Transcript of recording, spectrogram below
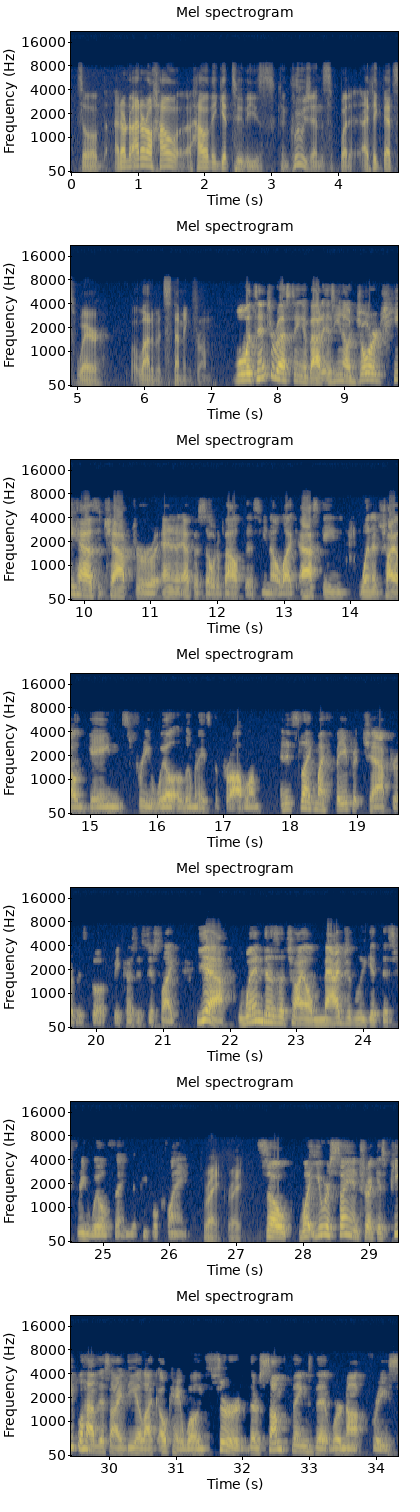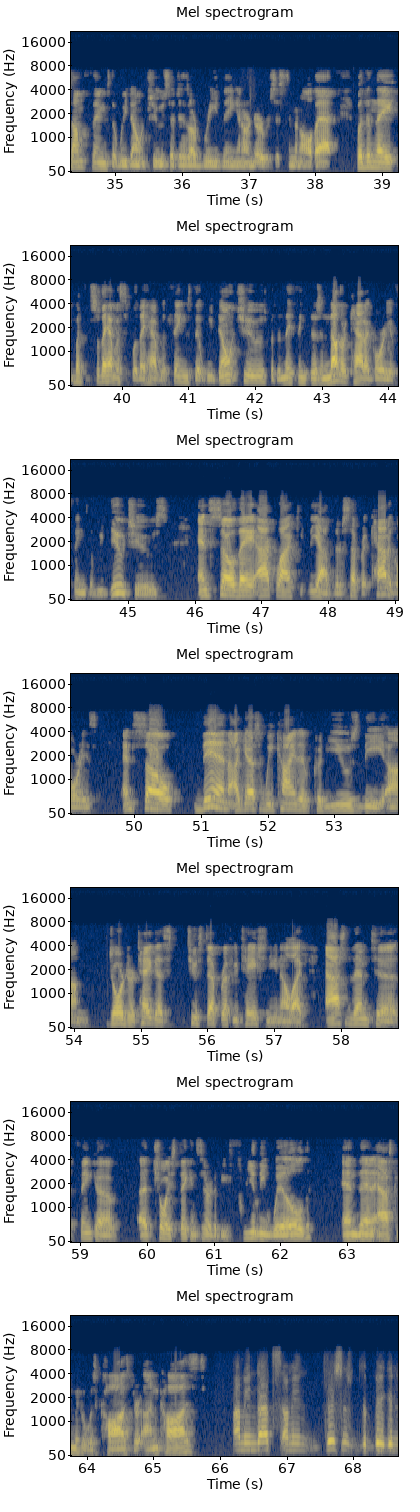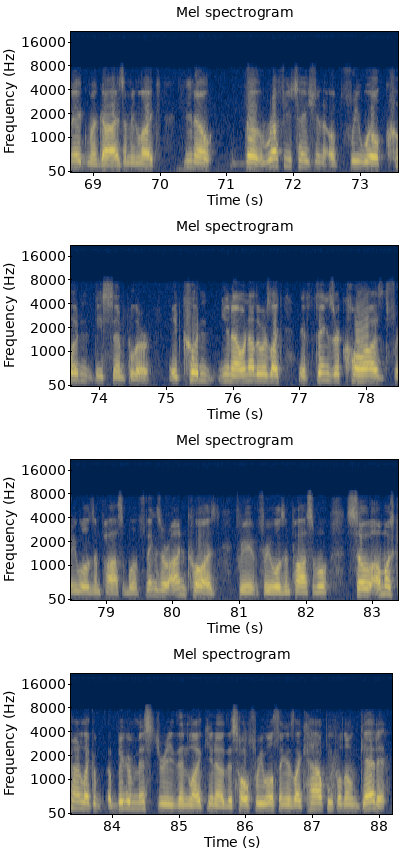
So I don't know. I don't know how how they get to these conclusions, but I think that's where a lot of it's stemming from. Well, what's interesting about it is, you know, George, he has a chapter and an episode about this, you know, like asking when a child gains free will illuminates the problem. And it's like my favorite chapter of his book because it's just like, yeah, when does a child magically get this free will thing that people claim? Right, right. So what you were saying, Trick, is people have this idea like, okay, well, sir, there's some things that we're not free, some things that we don't choose, such as our breathing and our nervous system and all that. But then they, but so they have a, well, they have the things that we don't choose, but then they think there's another category of things that we do choose, and so they act like, yeah, they're separate categories, and so then I guess we kind of could use the um, George Ortega's two-step refutation. You know, like ask them to think of a choice they consider to be freely willed, and then ask them if it was caused or uncaused. I mean, that's. I mean, this is the big enigma, guys. I mean, like, you know, the refutation of free will couldn't be simpler. It couldn't, you know, in other words, like, if things are caused, free will is impossible. If things are uncaused, free free will is impossible. So almost kind of like a, a bigger mystery than like you know this whole free will thing is like how people don't get it.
